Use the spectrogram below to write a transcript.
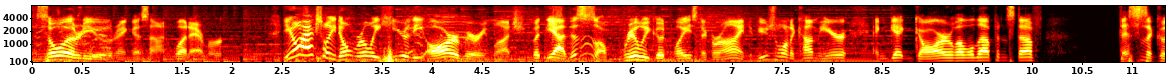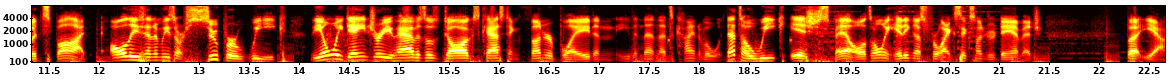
Soyu Renga-san. Whatever. You don't actually don't really hear the R very much. But yeah, this is a really good place to grind. If you just want to come here and get Garr leveled up and stuff, this is a good spot. All these enemies are super weak. The only danger you have is those dogs casting Thunderblade, and even then, that's kind of a that's a weak-ish spell. It's only hitting us for like 600 damage. But yeah.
